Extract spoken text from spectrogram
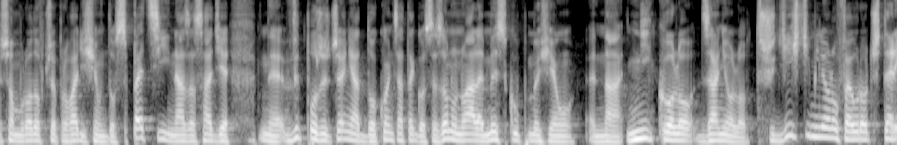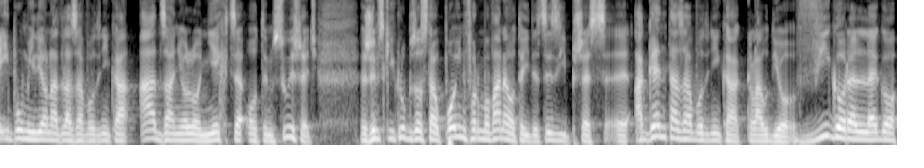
Szomurodów przeprowadzi się do Specji na zasadzie wypożyczenia do końca tego sezonu, no ale my skupmy się na Nicolo Zaniolo. 30 milionów euro, 4,5 miliona dla zawodnika, a Zaniolo nie chce o tym słyszeć. Rzymski klub został poinformowany o tej decyzji przez agenta zawodnika Claudio Vigorellego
